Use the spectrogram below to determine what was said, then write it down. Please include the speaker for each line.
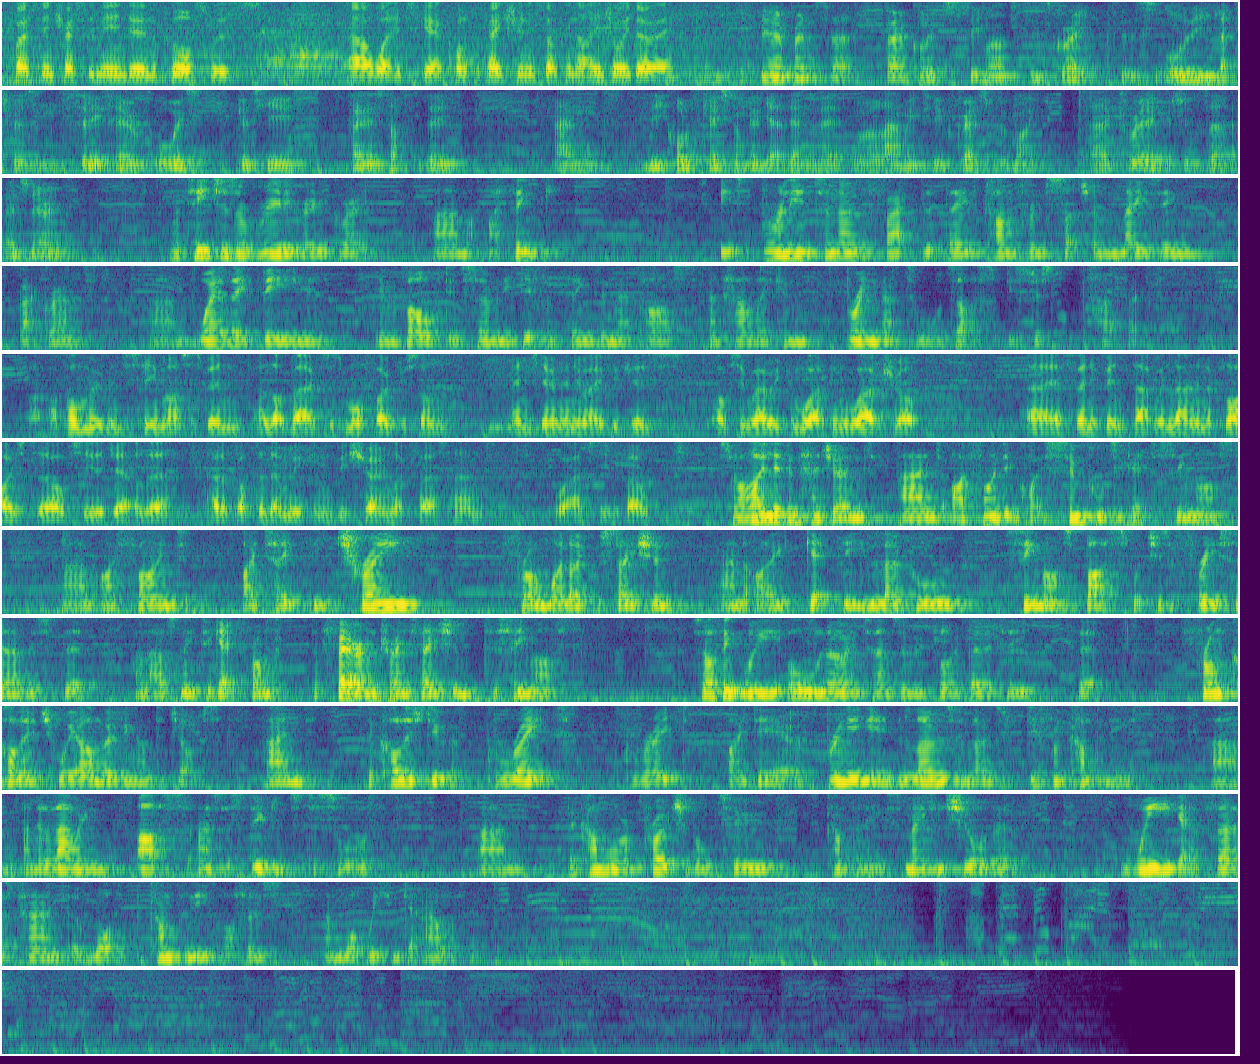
Speaker 1: first interested me in doing the course was uh, I wanted to get a qualification in something that I enjoy doing.
Speaker 2: Being an apprentice at Fareham College CEMAST is great because all the lecturers and facilities here are always good to use, There's plenty of stuff to do and the qualification I'm going to get at the end of it will allow me to progress with my uh, career which is uh, engineering.
Speaker 3: Well, teachers are really, really great. Um, I think it's brilliant to know the fact that they've come from such amazing backgrounds, um, where they've been involved in so many different things in their past and how they can bring that towards us is just perfect.
Speaker 4: Upon moving to CEMAST has been a lot better because it's more focused on engineering anyway because obviously where we can work in the workshop uh, if anything that we're learning applies to obviously the jet or the helicopter then we can be shown like first hand what actually is about.
Speaker 3: So I live in Hedge End and I find it quite simple to get to CEMAST. Um, I find I take the train from my local station and I get the local CEMAST bus which is a free service that allows me to get from the Fareham train station to CEMAST. So I think we all know in terms of employability that from college we are moving on to jobs and the college do a great, great idea of bringing in loads and loads of different companies um, and allowing us as the students to sort of um, become more approachable to companies, making sure that we get a first hand at what the company offers and what we can get out of it.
